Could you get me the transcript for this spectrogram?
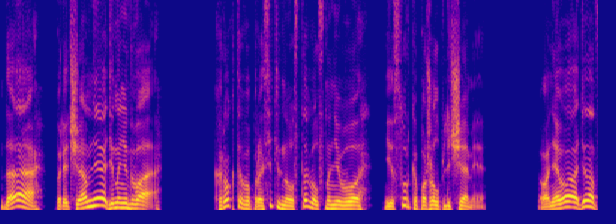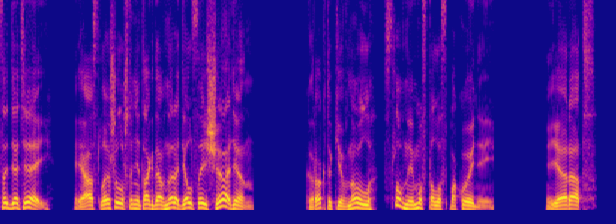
Да, причем не один и не два. Крокто вопросительно уставился на него, и Сурка пожал плечами. «У него одиннадцать детей! Я слышал, что не так давно родился еще один!» Крокто кивнул, словно ему стало спокойней. «Я рад.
